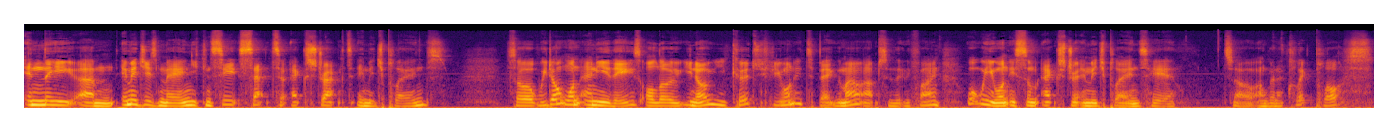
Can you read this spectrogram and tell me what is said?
in the um, images main, you can see it's set to extract image planes. So we don't want any of these, although you know you could if you wanted to bake them out, absolutely fine. What we want is some extra image planes here. So I'm going to click plus,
